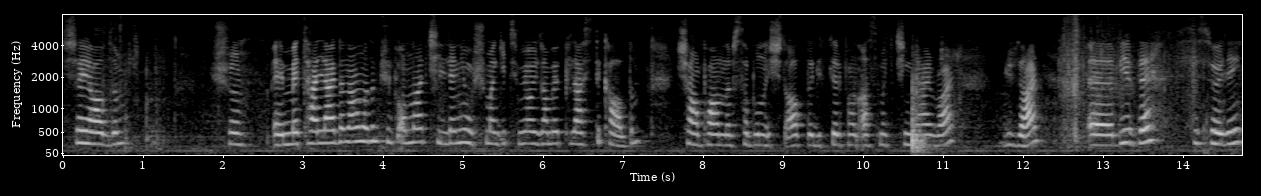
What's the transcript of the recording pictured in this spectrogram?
şey aldım. Şu e, metallerden almadım çünkü onlar çilleniyor hoşuma gitmiyor. O yüzden böyle plastik aldım. Şampuanları, sabunu işte altta lifleri falan asmak için yer var. Güzel. E, bir de siz söyleyin.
